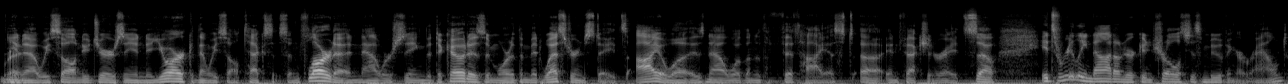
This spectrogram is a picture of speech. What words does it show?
Right. You know, we saw New Jersey and New York, and then we saw Texas and Florida, and now we're seeing the Dakotas and more of the Midwestern states. Iowa is now one of the fifth highest uh, infection rates. So it's really not under control. It's just moving around.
